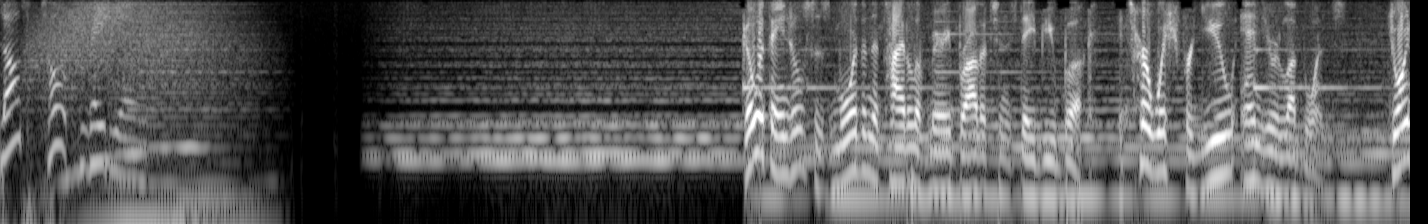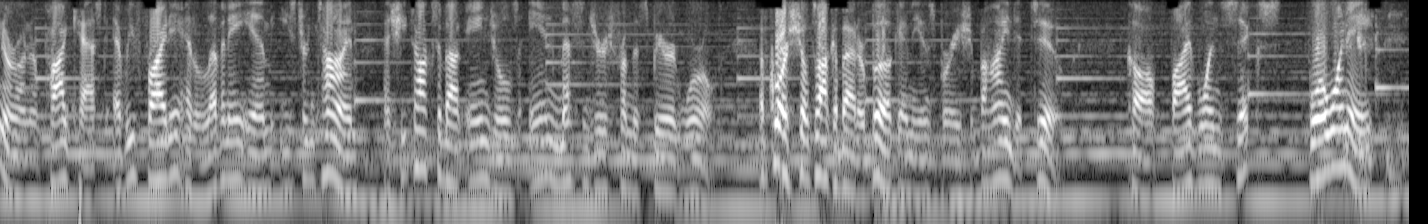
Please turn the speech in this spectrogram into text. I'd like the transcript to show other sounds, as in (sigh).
Blog Talk Radio. Go with Angels is more than the title of Mary Brotherton's debut book. It's her wish for you and your loved ones. Join her on her podcast every Friday at 11 a.m. Eastern Time as she talks about angels and messengers from the spirit world. Of course, she'll talk about her book and the inspiration behind it, too. Call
